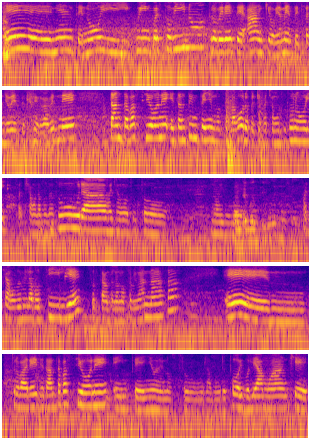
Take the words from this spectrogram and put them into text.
e niente, noi qui in questo vino troverete anche ovviamente il Sangiovese che è Cabernet, tanta passione e tanto impegno nel nostro lavoro perché facciamo tutto noi, facciamo la potatura, facciamo tutto noi due. Quante bottiglie? Facciamo 2000 bottiglie, soltanto la nostra prima annata e mh, troverete tanta passione e impegno nel nostro lavoro. Poi vogliamo anche,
